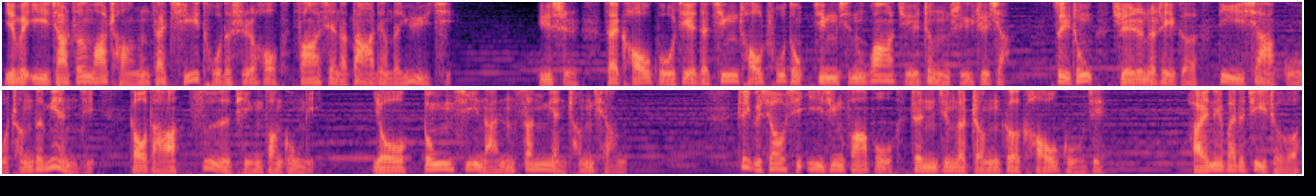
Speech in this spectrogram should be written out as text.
因为一家砖瓦厂在起土的时候发现了大量的玉器。于是，在考古界的倾巢出动、精心挖掘证实之下，最终确认了这个地下古城的面积高达四平方公里，有东西南三面城墙。这个消息一经发布，震惊了整个考古界，海内外的记者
